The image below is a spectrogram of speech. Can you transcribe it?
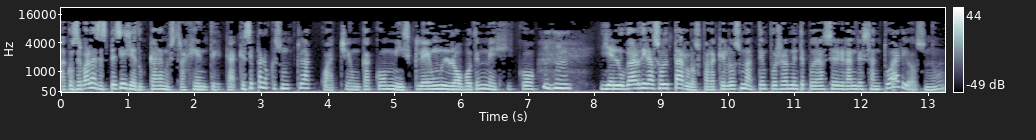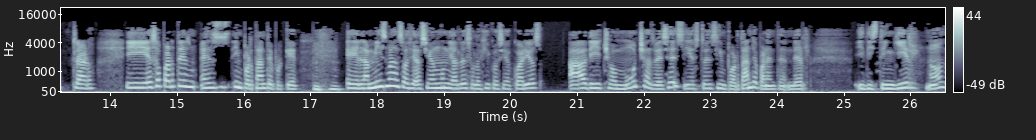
a conservar las especies y educar a nuestra gente, que, sepa lo que es un tlacuache, un cacomiscle, un lobo de México, y en lugar de ir a soltarlos para que los maten, pues realmente poder hacer grandes santuarios, ¿no? Claro, y esa parte es, importante porque eh, la misma Asociación Mundial de Zoológicos y Acuarios ha dicho muchas veces, y esto es importante para entender y distinguir, ¿no?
